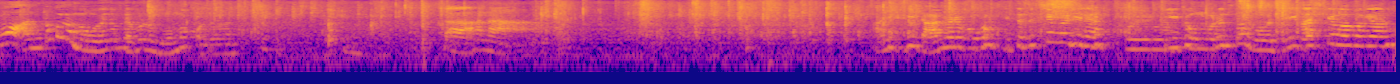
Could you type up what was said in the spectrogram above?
어, 안 조금만 먹어. 왜냐면 배불르면 못 먹거든. 음. 자, 하나. 아니, 이 라면을 보고 밑에서 침 흘리는. 이 동물은 또 뭐지? 맛있게 먹으면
